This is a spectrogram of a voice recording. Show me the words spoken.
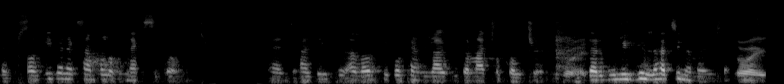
things. I'll give you an example of Mexico. And I think a lot of people can rely with the macho culture Right. that we live in Latin America. Right.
